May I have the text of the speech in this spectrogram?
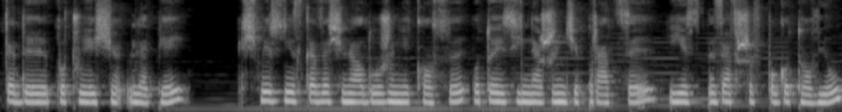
Wtedy poczuje się lepiej. Śmierć nie zgadza się na odłożenie kosy, bo to jest jej narzędzie pracy i jest zawsze w pogotowiu.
